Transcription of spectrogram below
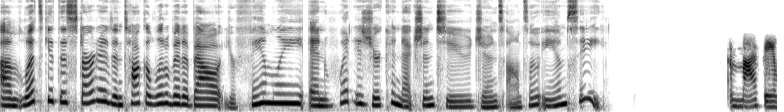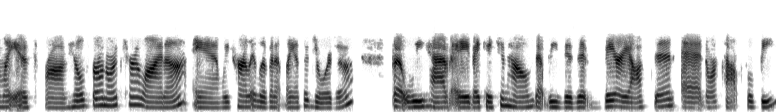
Um, let's get this started and talk a little bit about your family and what is your connection to Jones Onslow EMC? My family is from Hillsborough, North Carolina, and we currently live in Atlanta, Georgia. But we have a vacation home that we visit very often at North Topsail Beach.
